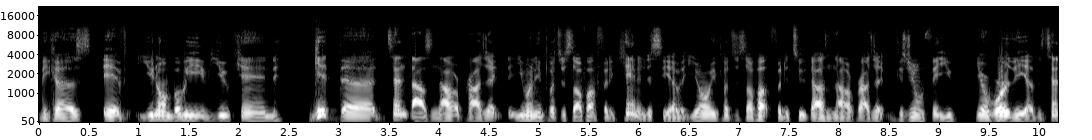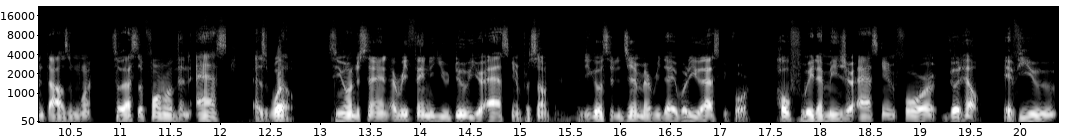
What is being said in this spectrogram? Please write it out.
Because if you don't believe you can get the $10,000 project, you won't even put yourself up for the candidacy of it. You only put yourself up for the $2,000 project because you don't think you, you're worthy of the 10,000 one. So that's a form of an ask as well. So you understand everything that you do, you're asking for something. If you go to the gym every day, what are you asking for? Hopefully that means you're asking for good health. If you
